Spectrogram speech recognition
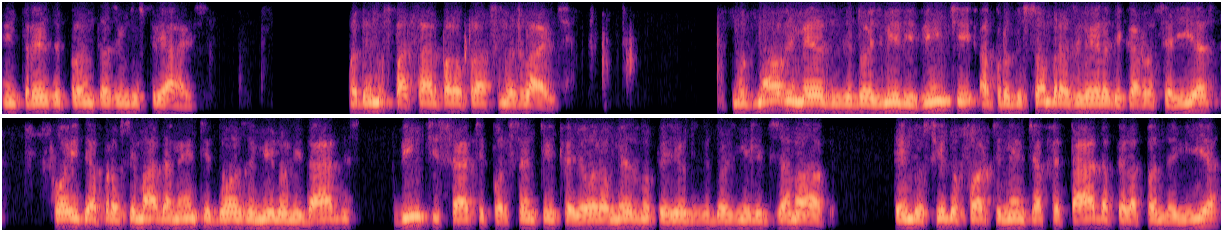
em 13 plantas industriais. Podemos passar para o próximo slide. Nos nove meses de 2020, a produção brasileira de carrocerias foi de aproximadamente 12 mil unidades, 27% inferior ao mesmo período de 2019, tendo sido fortemente afetada pela pandemia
